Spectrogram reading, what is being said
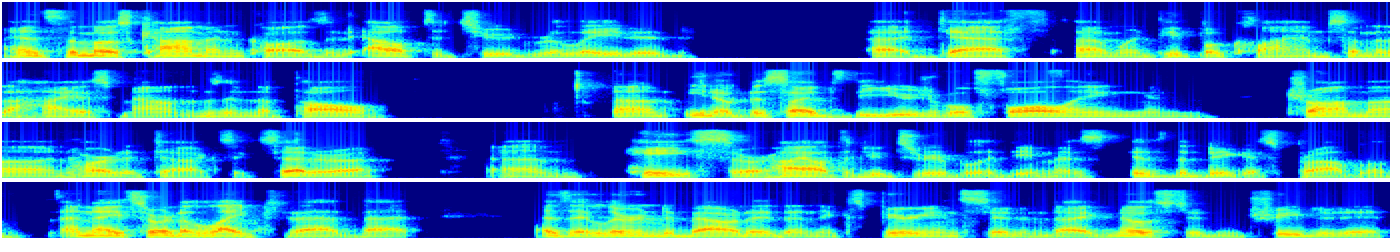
and it's the most common cause of altitude related uh, death uh, when people climb some of the highest mountains in nepal um, you know besides the usual falling and trauma and heart attacks, etc. Um, HACE or high altitude cerebral edema is, is the biggest problem. And I sort of liked that, that as I learned about it and experienced it and diagnosed it and treated it,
